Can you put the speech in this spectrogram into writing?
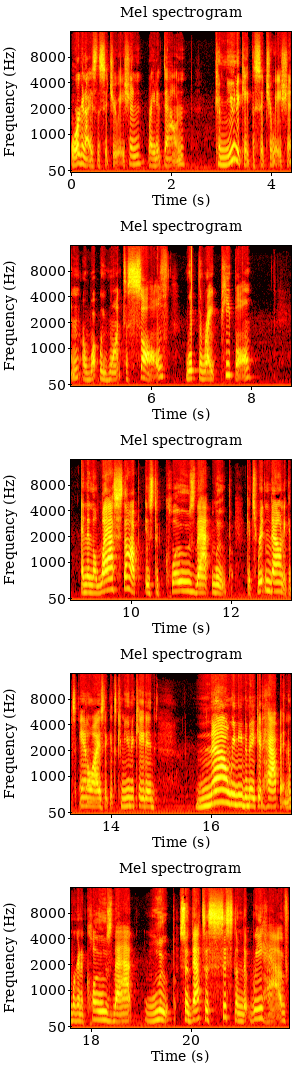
organize the situation, write it down, communicate the situation or what we want to solve with the right people. And then the last stop is to close that loop. It gets written down, it gets analyzed, it gets communicated. Now we need to make it happen, and we're going to close that loop. So that's a system that we have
